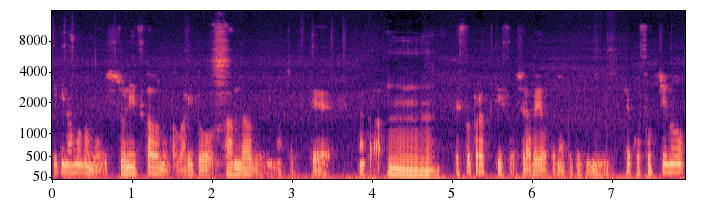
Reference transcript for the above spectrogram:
的なものも一緒に使うのが割とスタンダードになっちゃってて、なんかうん。ベストプラクティスを調べようってなったときに結構そっちの、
